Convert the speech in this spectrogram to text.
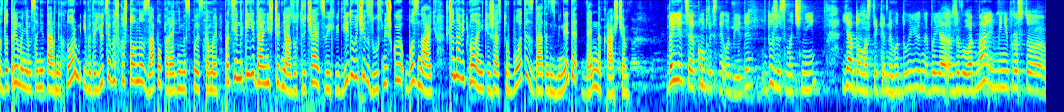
з дотриманням санітарних норм і видаються безкоштовно за попередніми списками. Працівники їдальні щодня зустрічають своїх відвідувачів з усмішкою, бо знають, що навіть маленький жест турботи здатен змінити день на краще. Дається комплексні обіди, дуже смачні. Я вдома стільки не годую, бо я живу одна, і мені просто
